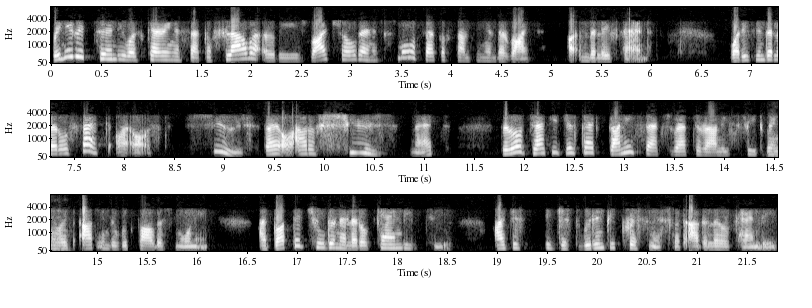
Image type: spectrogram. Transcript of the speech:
When he returned, he was carrying a sack of flour over his right shoulder and a small sack of something in the right, uh, in the left hand. What is in the little sack? I asked. Shoes. They are out of shoes, Matt. The little Jackie just had gunny sacks wrapped around his feet when he was out in the woodpile this morning. I got the children a little candy too. I just, it just wouldn't be Christmas without a little candy.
